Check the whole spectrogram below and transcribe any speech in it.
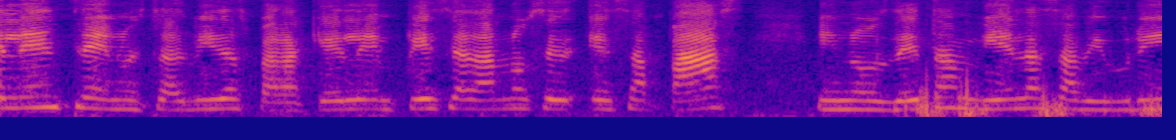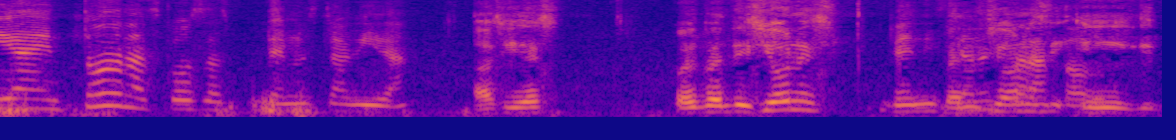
Él entre en nuestras vidas para que Él empiece a darnos e- esa paz y nos dé también la sabiduría en todas las cosas de nuestra vida. Así es. Pues bendiciones. Bendiciones, Bendiciones para todos. y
